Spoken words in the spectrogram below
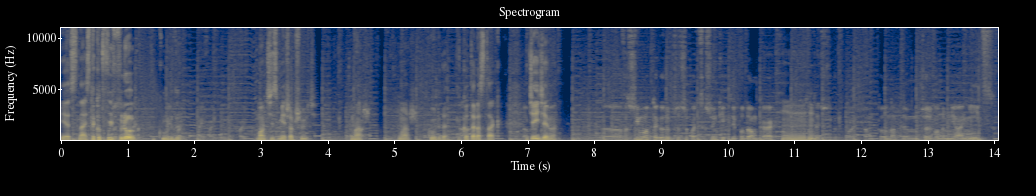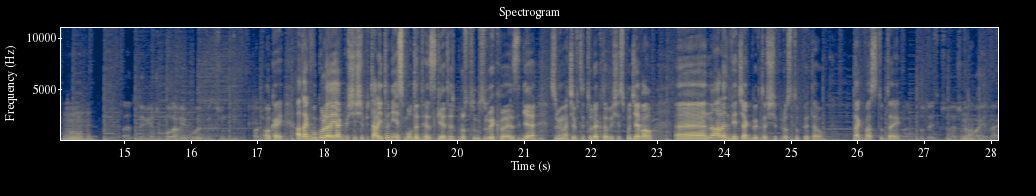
Jest nice. Tylko twój frog. Kurde. Faj, faj, faj, faj. Mam ci zmiesza przybić? Masz. Masz. Kurde. Tylko teraz tak. Gdzie idziemy? E, Zacznijmy od tego, żeby przetrzepać skrzynki tutaj po domkach. Mhm. Tutaj, z tego co pamiętam, to na tym czerwonym nie ma nic. Tu, Mhm. Ale tutaj wiem, że po lewej były dwie skrzynki. Okej, a tak w ogóle jakbyście się pytali, to nie jest modded SG, to jest po prostu zwykłe SG. W sumie macie w tytule, kto by się spodziewał. Eee, no ale wiecie, jakby ktoś się po prostu pytał. Tak was tutaj... Okej, Dobra, Tutaj skrzyneczka No. była jedna i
